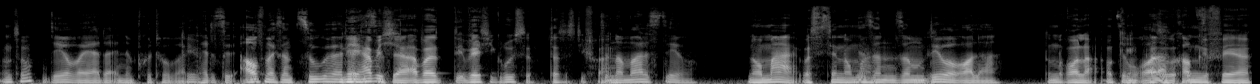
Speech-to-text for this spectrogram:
und so? Deo war ja da in dem. Deo. Hättest du aufmerksam zugehört? Nee, habe ich ja, aber welche Größe? Das ist die So Frage. ein normales Deo. normal, was ist denn normal? Ja, so ein, so ein Deo-Roller. So ein Roller, okay. so einem also Rollerkopf. ungefähr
